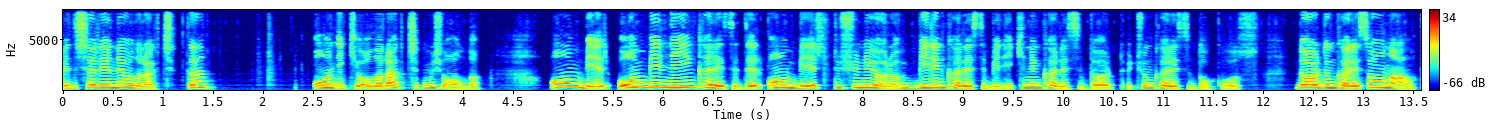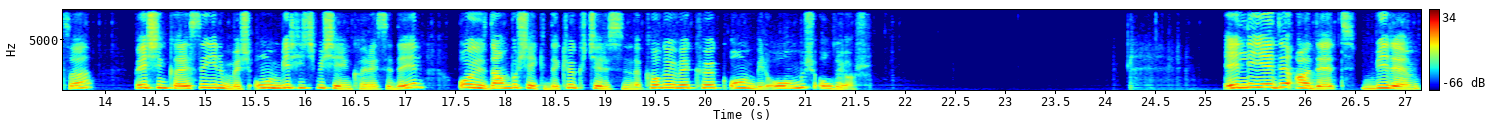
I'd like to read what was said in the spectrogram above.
ve dışarıya ne olarak çıktı? 12 olarak çıkmış oldu. 11. 11 neyin karesidir? 11 düşünüyorum. 1'in karesi 1, 2'nin karesi 4, 3'ün karesi 9, 4'ün karesi 16, 5'in karesi 25. 11 hiçbir şeyin karesi değil. O yüzden bu şekilde kök içerisinde kalıyor ve kök 11 olmuş oluyor. 57 adet birim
